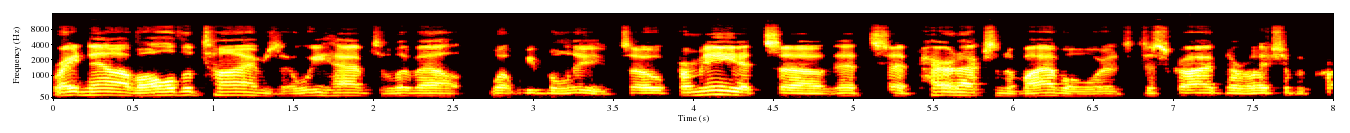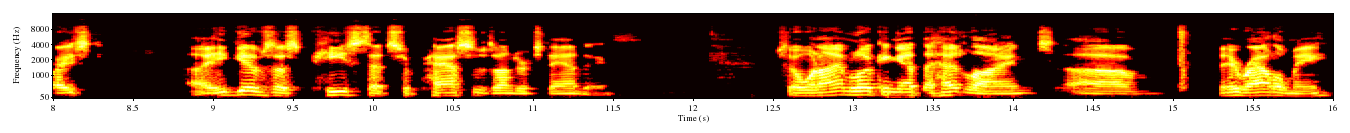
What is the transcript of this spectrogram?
Right now, of all the times that we have to live out what we believe. So for me, it's uh, that's a paradox in the Bible where it's described our relationship with Christ. Uh, he gives us peace that surpasses understanding. So when I'm looking at the headlines, um, they rattle me.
